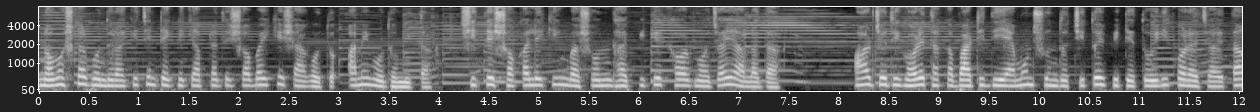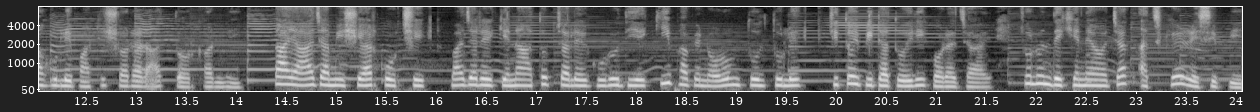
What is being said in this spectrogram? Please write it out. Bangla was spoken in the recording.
নমস্কার বন্ধুরা কিচেন টেকনিকে আপনাদের সবাইকে স্বাগত। আমি মধুমিতা। শীতের সকালে কিংবা সন্ধ্যায় পিঠে খাওয়ার মজাই আলাদা। আর যদি ঘরে থাকা বাটি দিয়ে এমন সুন্দর চিতই পিঠে তৈরি করা যায়, তাহলে মাটির সরার আর দরকার নেই। তাই আজ আমি শেয়ার করছি বাজারের কেনা আতপ চালের গুঁড়ো দিয়ে কীভাবে নরম তুলতুলে চিতই পিঠা তৈরি করা যায়। চলুন দেখে নেওয়া যাক আজকের রেসিপি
